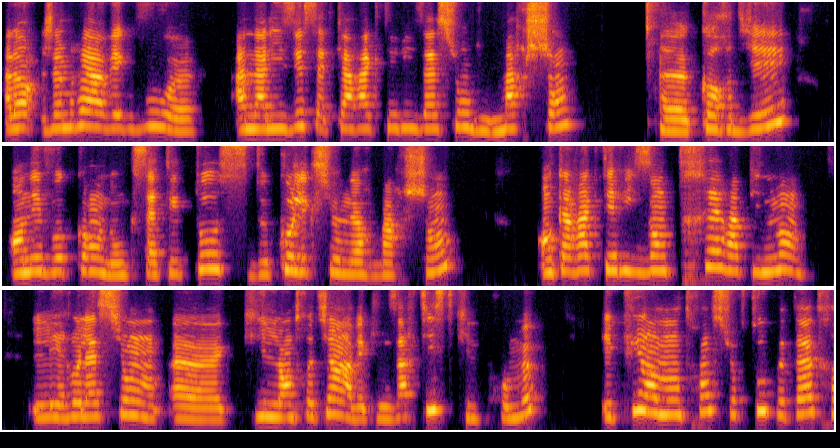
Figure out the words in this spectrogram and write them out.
Alors, j'aimerais avec vous euh, analyser cette caractérisation du marchand cordier en évoquant donc cet ethos de collectionneur marchand, en caractérisant très rapidement les relations qu'il entretient avec les artistes qu'il promeut, et puis en montrant surtout peut-être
